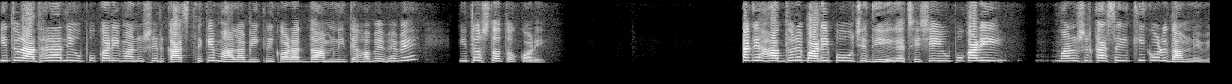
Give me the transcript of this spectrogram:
কিন্তু রাধারানী উপকারী মানুষের কাছ থেকে মালা বিক্রি করার দাম নিতে হবে ভেবে ইতস্তত করে। তাকে হাত ধরে বাড়ি পৌঁছে দিয়ে গেছে। সেই উপকারী মানুষের কাছ থেকে কি করে দাম নেবে?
